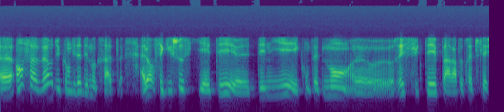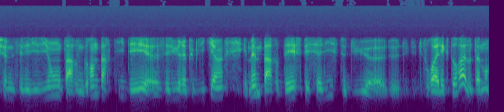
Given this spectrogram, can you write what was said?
euh, en faveur du candidat démocrate. Alors c'est quelque chose qui a été euh, dénié et complètement euh, réfuté par à peu près toutes les chaînes de télévision, par une grande partie des élus républicains et même par des spécialistes du, du, droit électoral, notamment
